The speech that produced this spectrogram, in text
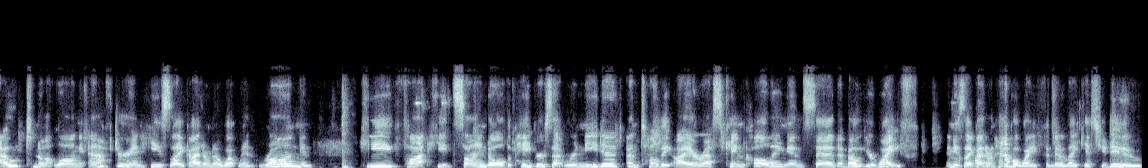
out not long after. And he's like, I don't know what went wrong. And he thought he'd signed all the papers that were needed until the IRS came calling and said, About your wife. And he's like, I don't have a wife. And they're like, Yes, you do.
